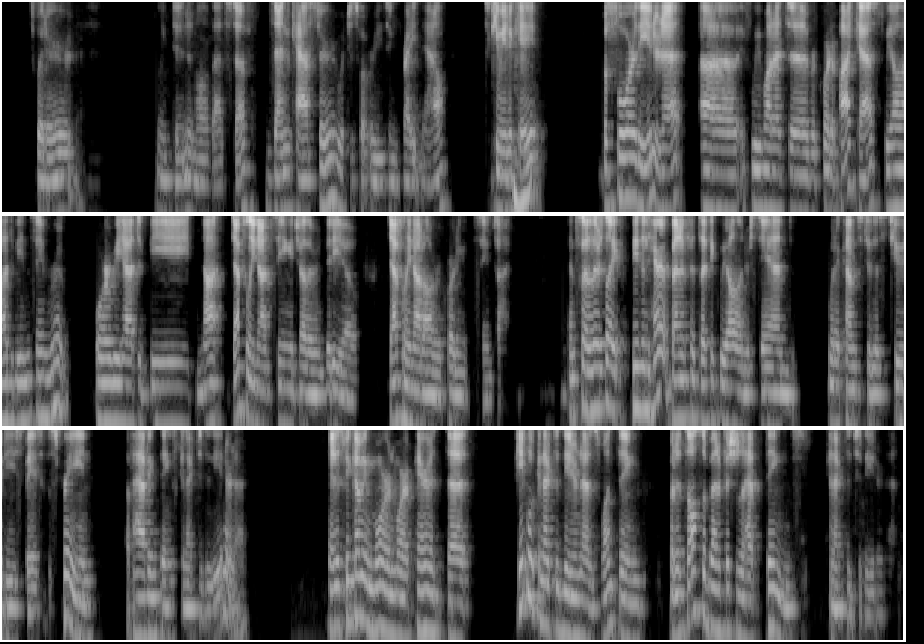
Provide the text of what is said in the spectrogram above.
Twitter, LinkedIn, and all of that stuff. Zencastr, which is what we're using right now to communicate. Mm-hmm. Before the internet, uh, if we wanted to record a podcast, we all had to be in the same room, or we had to be not definitely not seeing each other in video, definitely not all recording at the same time. And so there's like these inherent benefits I think we all understand when it comes to this 2D space of a screen of having things connected to the internet. And it's becoming more and more apparent that people connected to the internet is one thing, but it's also beneficial to have things connected to the internet,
